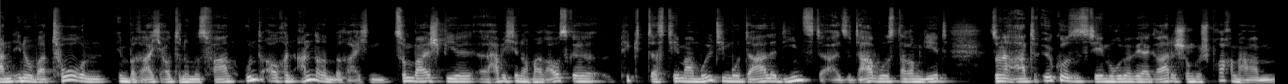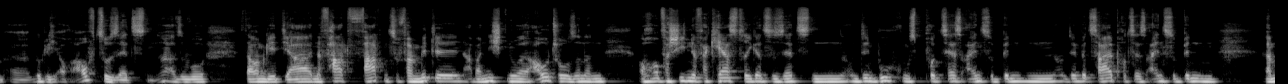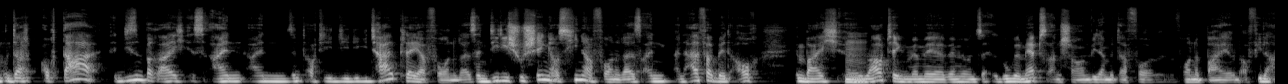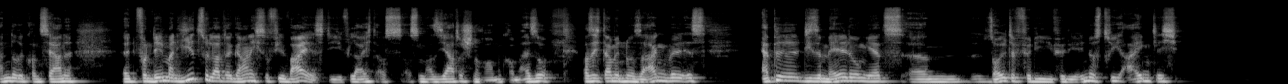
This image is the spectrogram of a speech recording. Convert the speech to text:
an Innovatoren im Bereich autonomes Fahren und auch in anderen Bereichen. Zum Beispiel äh, habe ich hier nochmal rausgepickt das Thema multimodale Dienste, also da, wo es darum geht, so eine Art Ökosystem, worüber wir ja gerade schon gesprochen haben, äh, wirklich auch aufzusetzen. Ne? Also wo es darum geht, ja, eine Fahrt, Fahrten zu vermitteln, aber nicht nur Auto, sondern auch auf verschiedene Verkehrsträger zu setzen und den Buchungsprozess einzubinden und den Bezahlprozess einzubinden. Ähm, und da, auch da, in diesem Bereich ist ein, ein, sind auch die, die Digitalplayer vorne. Da ist ein Didi Shuxing aus China vorne. Da ist ein, ein Alphabet auch im Bereich äh, mhm. Routing, wenn wir, wenn wir uns Google Maps anschauen, wieder mit da vor, vorne bei und auch viele andere Konzerne, äh, von denen man hierzulande gar nicht so viel weiß, die vielleicht aus, aus dem asiatischen Raum kommen. Also, was ich damit nur sagen will, ist, Apple, diese Meldung jetzt, ähm, sollte für die, für die Industrie eigentlich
